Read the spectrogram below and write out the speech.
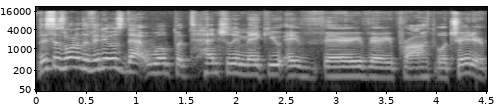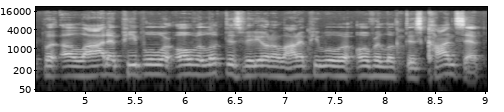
This is one of the videos that will potentially make you a very, very profitable trader. But a lot of people will overlook this video and a lot of people will overlook this concept.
